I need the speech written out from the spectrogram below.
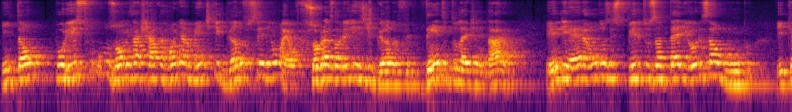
então, por isso, os homens achavam erroneamente que Gandalf seria um elfo. Sobre as origens de Gandalf dentro do Legendário, ele era um dos espíritos anteriores ao mundo, e que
